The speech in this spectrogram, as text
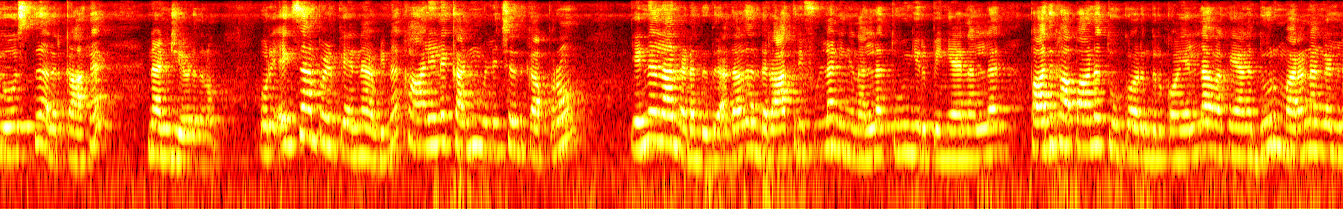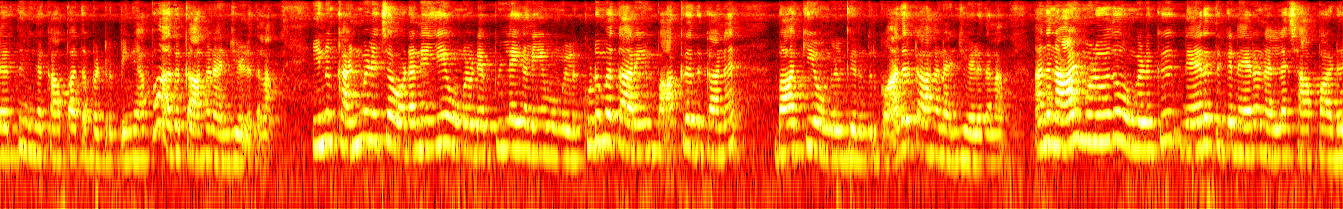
யோசித்து அதற்காக நன்றி எழுதணும். ஒரு எக்ஸாம்பிளுக்கு என்ன அப்படின்னா காலையில் கண் விழிச்சதுக்கப்புறம் என்னெல்லாம் நடந்தது? அதாவது அந்த ராத்திரி ஃபுல்லாக நீங்கள் நல்லா தூங்கியிருப்பீங்க நல்ல பாதுகாப்பான தூக்கம் இருந்திருக்கும் எல்லா வகையான தூர் இருந்து நீங்கள் காப்பாற்றப்பட்டிருப்பீங்க அப்போ அதுக்காக நன்றி எழுதலாம். இன்னும் கண் விழிச்ச உடனேயே உங்களுடைய பிள்ளைகளையும் உங்களுடைய குடும்பத்தாரையும் பார்க்கறதுக்கான பாக்கியம் உங்களுக்கு இருந்திருக்கும். அதற்காக நன்றி எழுதலாம். அந்த நாள் முழுவதும் உங்களுக்கு நேரத்துக்கு நேரம் நல்ல சாப்பாடு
